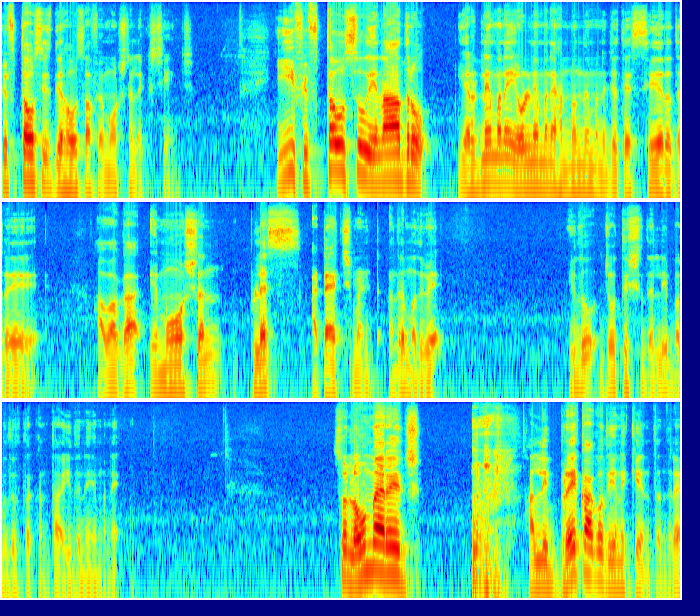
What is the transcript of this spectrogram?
Fifth house is the house of emotional exchange ಈ ಫಿಫ್ತ್ ಹೌಸು ಏನಾದರೂ ಎರಡನೇ ಮನೆ, ಏಳನೇ ಮನೆ, ಹನ್ನೊಂದನೇ ಮನೆ ಜೊತೆ ಸೇರಿದ್ರೆ ಆವಾಗ ಎಮೋಷನ್ ಪ್ಲಸ್ ಅಟ್ಯಾಚ್ಮೆಂಟ್ ಅಂದರೆ ಮದುವೆ. ಇದು ಜ್ಯೋತಿಷ್ಯದಲ್ಲಿ ಬರೆದಿರ್ತಕ್ಕಂಥ ಐದನೇ ಮನೆ. ಸೊ ಲವ್ ಮ್ಯಾರೇಜ್ ಅಲ್ಲಿ ಬ್ರೇಕ್ ಆಗೋದು ಏನಕ್ಕೆ ಅಂತಂದರೆ,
